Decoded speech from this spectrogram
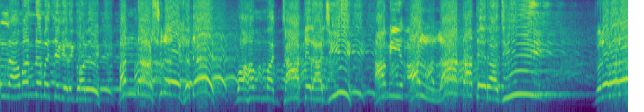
আল্লাহ আমার নামে জেকেরে করে। বান্দা শুনে রেখে দে, মোহাম্মদ যাতে রাজি, আমি আল্লাহ তাতে রাজি। জোরে বলো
